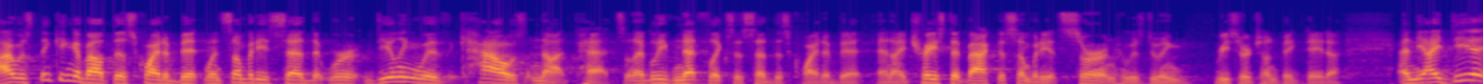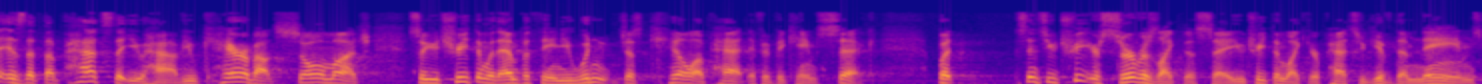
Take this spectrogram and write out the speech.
I was thinking about this quite a bit when somebody said that we're dealing with cows, not pets. And I believe Netflix has said this quite a bit. And I traced it back to somebody at CERN who was doing research on big data. And the idea is that the pets that you have, you care about so much, so you treat them with empathy, and you wouldn't just kill a pet if it became sick. But since you treat your servers like this, say, you treat them like your pets, you give them names,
